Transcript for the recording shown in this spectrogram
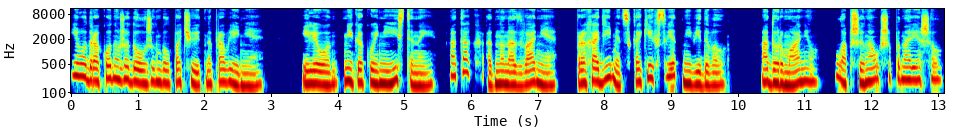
Его дракон уже должен был почуять направление. Или он никакой не истинный, а так одно название, проходимец, каких свет не видывал. Одурманил, лапши на уши понавешал.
